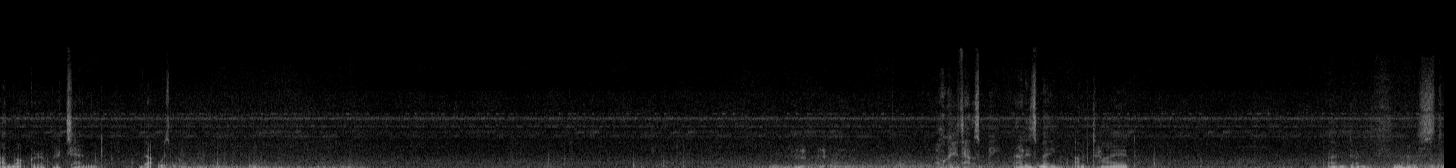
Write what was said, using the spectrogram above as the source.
I'm not going to pretend that was my. Okay, that's me. That is me. I'm tired. And I'm thirsty.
